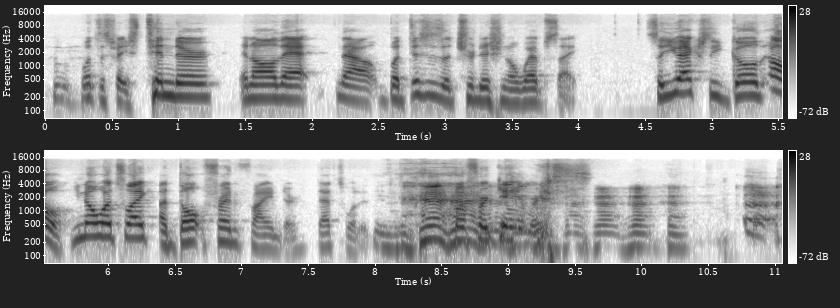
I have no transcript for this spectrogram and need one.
what's his face, Tinder, and all that. Now, but this is a traditional website. So you actually go. Oh, you know what's like adult friend finder? That's what it is. But for gamers.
